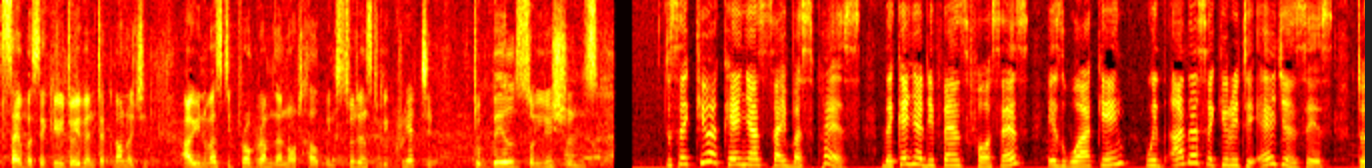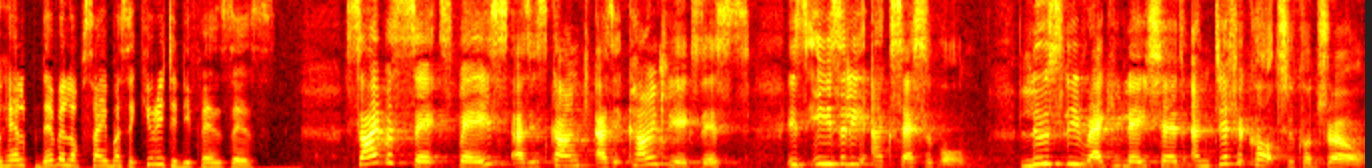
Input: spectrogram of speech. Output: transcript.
cybersecurity or even technology. Our university programs are not helping students to be creative, to build solutions. To secure Kenya's cyberspace, the Kenya Defense Forces is working with other security agencies to help develop cybersecurity defenses. Cyberspace, as, as it currently exists, is easily accessible loosely regulated and difficult to control.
